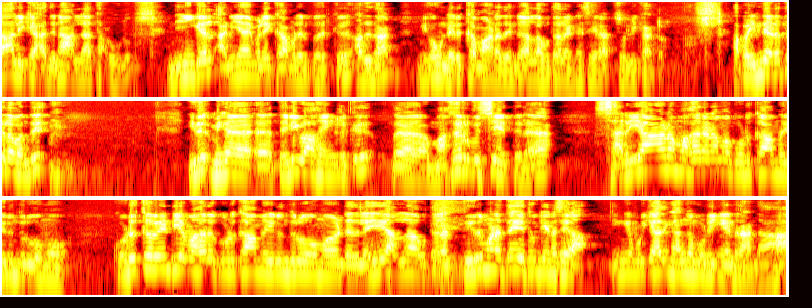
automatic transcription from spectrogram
தாலிக்க அதுனா அல்லாஹ் தாவுலும் நீங்கள் அநியாயம் இழைக்காமல் இருப்பதற்கு அதுதான் மிகவும் நெருக்கமானது என்று அல்லாஹு தாலா என்ன செய்யறார் சொல்லி காட்டும் அப்ப இந்த இடத்துல வந்து இது மிக தெளிவாக எங்களுக்கு மகர் விஷயத்துல சரியான மகரை நம்ம கொடுக்காம இருந்துருவோமோ? கொடுக்க வேண்டிய மகரை கொடுக்காம இருந்துருவோமோன்றதுலயே அல்லாஹ் உத்தர திருமணத்தை தூக்கி என்ன செய்யறான் இங்க முடிக்காதீங்க அங்க முடிங்கன்றான்டா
